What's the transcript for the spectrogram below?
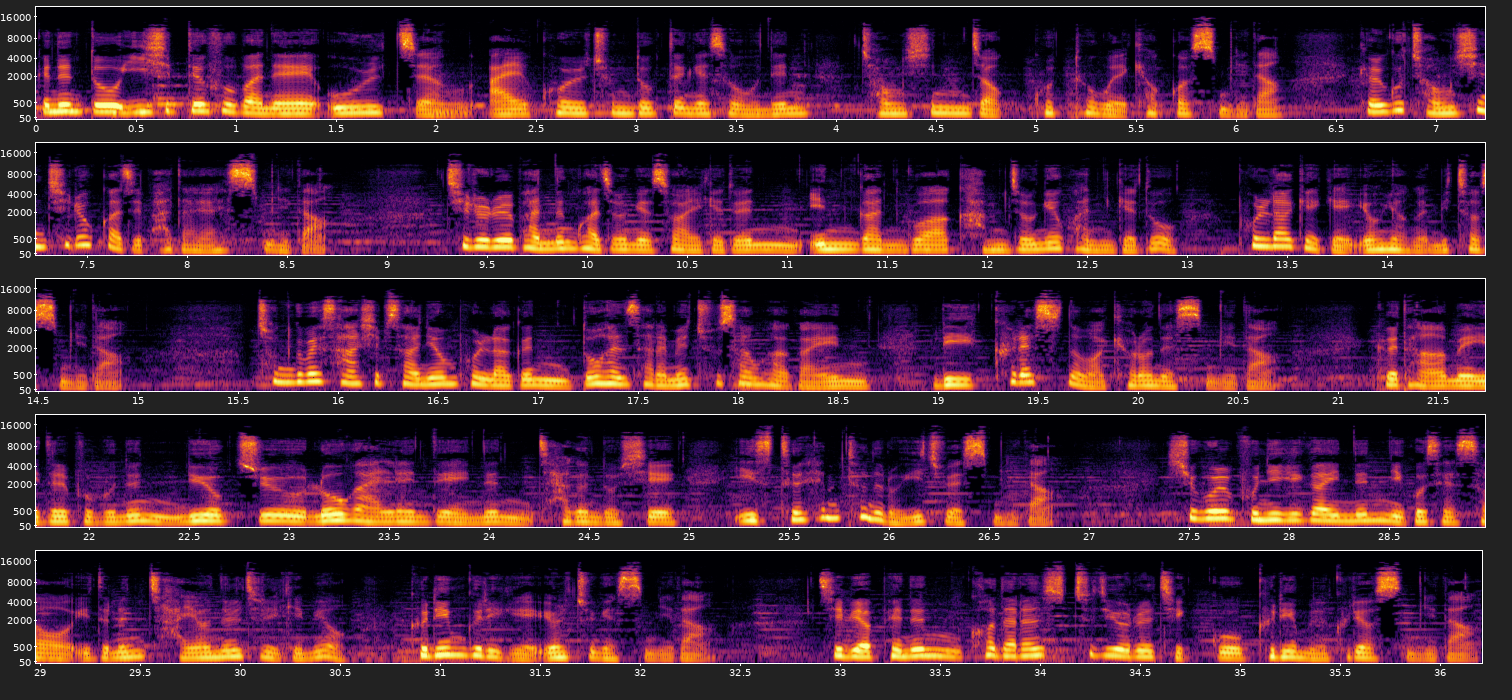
그는 또 20대 후반에 우울증, 알코올 중독 등에서 오는 정신적 고통을 겪었습니다. 결국 정신치료까지 받아야 했습니다. 치료를 받는 과정에서 알게 된 인간과 감정의 관계도 폴락에게 영향을 미쳤습니다. 1944년 폴락은 또 한 사람의 추상화가인 리 크레스너와 결혼했습니다. 그 다음에 이들 부부는 뉴욕주 롱아일랜드에 있는 작은 도시 이스트 햄튼으로 이주했습니다. 시골 분위기가 있는 이곳에서 이들은 자연을 즐기며 그림 그리기에 열중했습니다. 집 옆에는 커다란 스튜디오를 짓고 그림을 그렸습니다.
